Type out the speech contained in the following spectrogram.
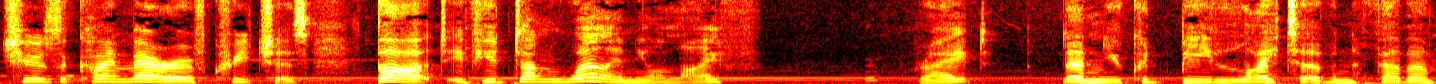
She was a chimera of creatures. But if you'd done well in your life, right, then you could be lighter than a feather.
